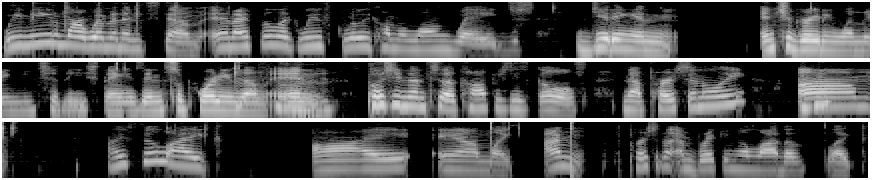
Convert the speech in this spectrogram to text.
We need more women in STEM. And I feel like we've really come a long way just getting and integrating women into these things and supporting them mm-hmm. and pushing them to accomplish these goals. Now personally, mm-hmm. um I feel like I am like I'm personally I'm breaking a lot of like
